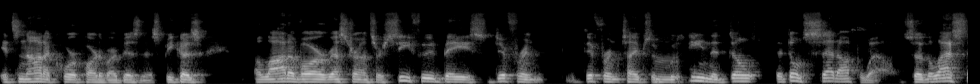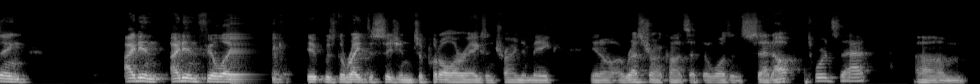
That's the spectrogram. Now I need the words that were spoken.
it's not a core part of our business because a lot of our restaurants are seafood based, different different types of mm. cuisine that don't that don't set up well. So the last thing I didn't I didn't feel like it was the right decision to put all our eggs in trying to make you know a restaurant concept that wasn't set up towards that. Um,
